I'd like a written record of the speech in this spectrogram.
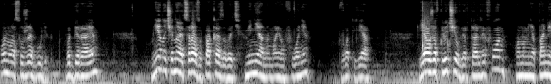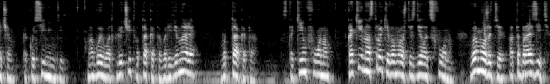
Он у вас уже будет. Выбираем. Мне начинают сразу показывать меня на моем фоне. Вот я. Я уже включил виртуальный фон. Он у меня помечен такой синенький. Могу его отключить. Вот так это в оригинале. Вот так это с таким фоном. Какие настройки вы можете сделать с фоном? Вы можете отобразить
